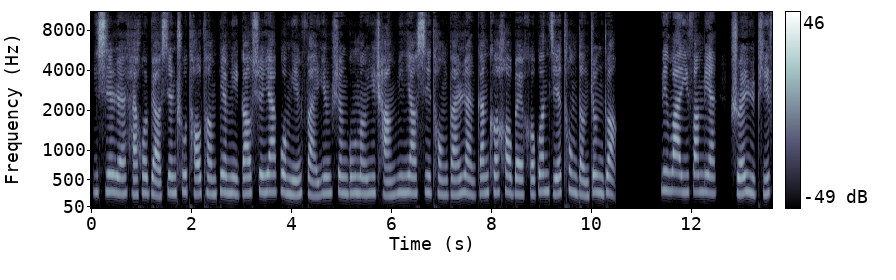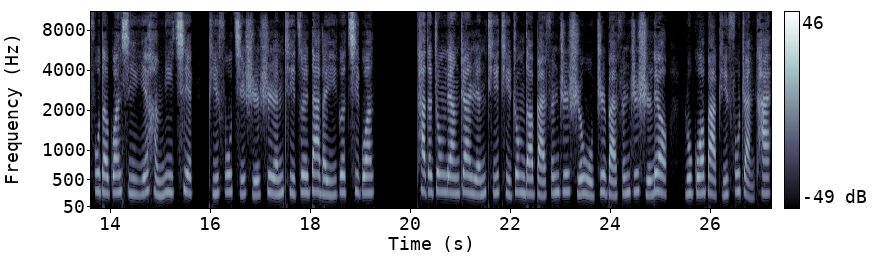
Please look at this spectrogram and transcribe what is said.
一些人还会表现出头疼、便秘、高血压、过敏反应、肾功能异常、泌尿系统感染、干咳、后背和关节痛等症状。另外一方面，水与皮肤的关系也很密切。皮肤其实是人体最大的一个器官，它的重量占人体体重的百分之十五至百分之十六。如果把皮肤展开，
